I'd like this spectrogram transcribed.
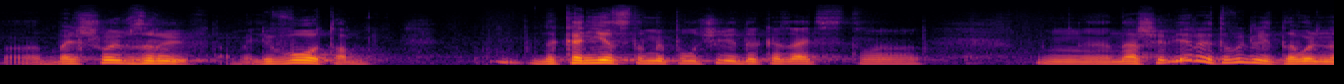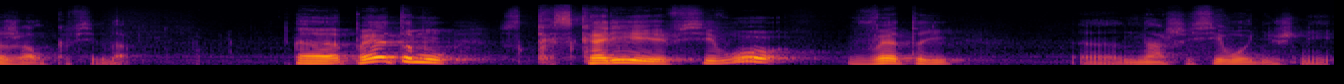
э, большой взрыв, там, или вот, там, наконец-то мы получили доказательства нашей веры, это выглядит довольно жалко всегда. Э, поэтому, скорее всего, в этой нашей сегодняшней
